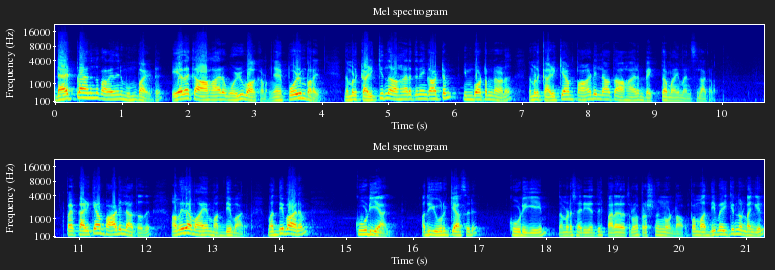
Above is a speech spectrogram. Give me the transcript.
ഡയറ്റ് പ്ലാൻ എന്ന് പറയുന്നതിന് മുമ്പായിട്ട് ഏതൊക്കെ ആഹാരം ഒഴിവാക്കണം? ഞാൻ എപ്പോഴും പറയും നമ്മൾ കഴിക്കുന്ന ആഹാരത്തിനെക്കാട്ടും ഇമ്പോർട്ടന്റ് ആണ് നമ്മൾ കഴിക്കാൻ പാടില്ലാത്ത ആഹാരം വ്യക്തമായി മനസ്സിലാക്കണം. കഴിക്കാൻ പാടില്ലാത്തത് അമിതമായ മദ്യപാനം. മദ്യപാനം കൂടിയാൽ അത് യൂറിക് ആസിഡ് കൂടുകയും നമ്മുടെ ശരീരത്തിൽ പലതരത്തിലുള്ള പ്രശ്നങ്ങളുണ്ടാകും അപ്പോൾ മദ്യപിക്കുന്നുണ്ടെങ്കിൽ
